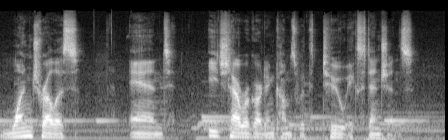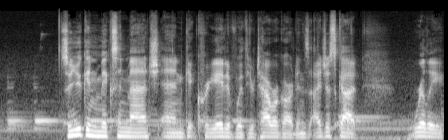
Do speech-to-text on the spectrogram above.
one trellis, and each tower garden comes with two extensions. So you can mix and match and get creative with your tower gardens. I just got really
